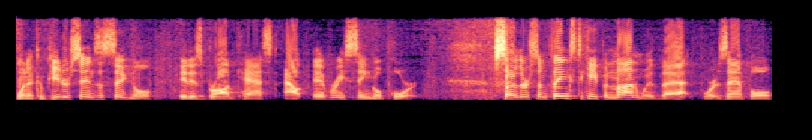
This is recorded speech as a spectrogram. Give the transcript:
When a computer sends a signal, it is broadcast out every single port. So there's some things to keep in mind with that. For example,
